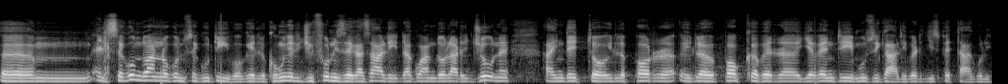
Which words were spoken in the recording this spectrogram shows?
Um, è il secondo anno consecutivo che il Comune di Giffoni Sei Casali, da quando la Regione ha indetto il, POR, il, POC per gli eventi musicali, per gli spettacoli,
